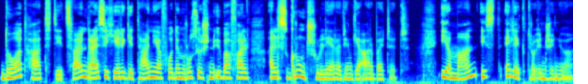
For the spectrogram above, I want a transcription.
Dort hat die 32-jährige Tanja vor dem russischen Überfall als Grundschullehrerin gearbeitet. Ihr Mann ist Elektroingenieur.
